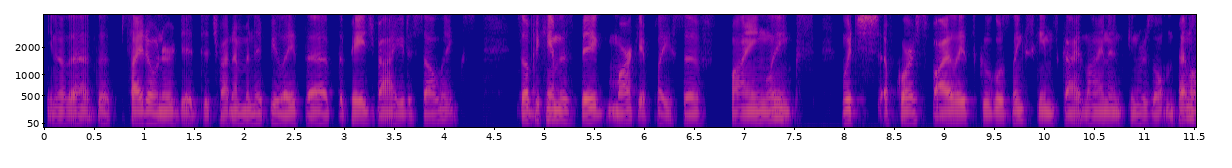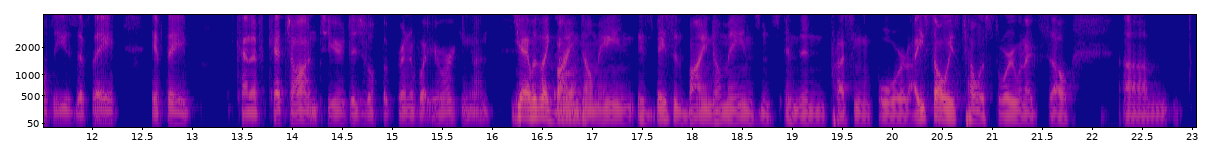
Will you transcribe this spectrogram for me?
you know the the site owner did to try to manipulate the the page value to sell links. So it became this big marketplace of buying links which of course violates Google's link schemes guideline and can result in penalties if they if they kind of catch on to your digital footprint of what you're working on. Yeah, it was like so, buying domain. It's basically buying domains and, and then pressing them forward. I used to always tell a story when I'd sell. Um,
